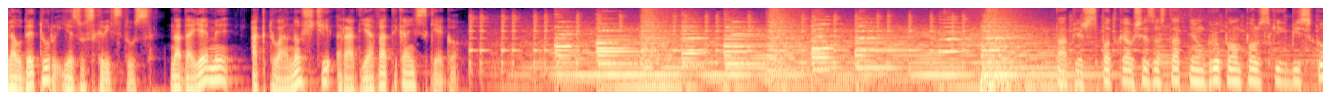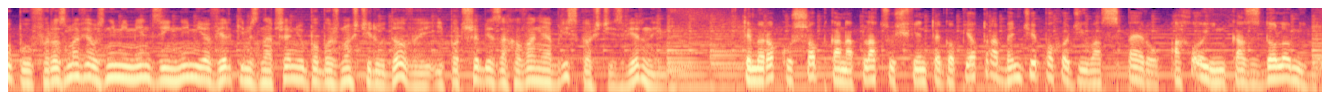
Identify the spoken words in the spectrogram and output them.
Laudetur Jezus Chrystus. Nadajemy aktualności Radia Watykańskiego. Papież spotkał się z ostatnią grupą polskich biskupów, rozmawiał z nimi m.in. o wielkim znaczeniu pobożności ludowej i potrzebie zachowania bliskości z wiernymi. W tym roku szopka na placu Świętego Piotra będzie pochodziła z Peru, a choinka z Dolomitów.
